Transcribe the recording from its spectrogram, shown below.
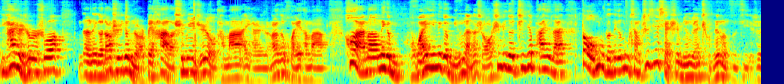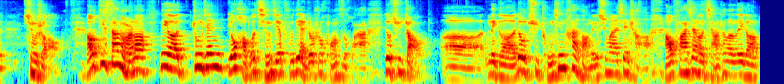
一开始就是说，呃，那个当时这个女儿被害了，身边只有他妈。一开始，然后就怀疑他妈。后来呢，那个怀疑那个名媛的时候，是那个直接拍下来盗录的那个录像，直接显示名媛承认了自己是凶手。然后第三轮呢，那个中间有好多情节铺垫，就是说黄子华又去找。呃，那个又去重新探访那个凶案现场，然后发现了墙上的那个。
